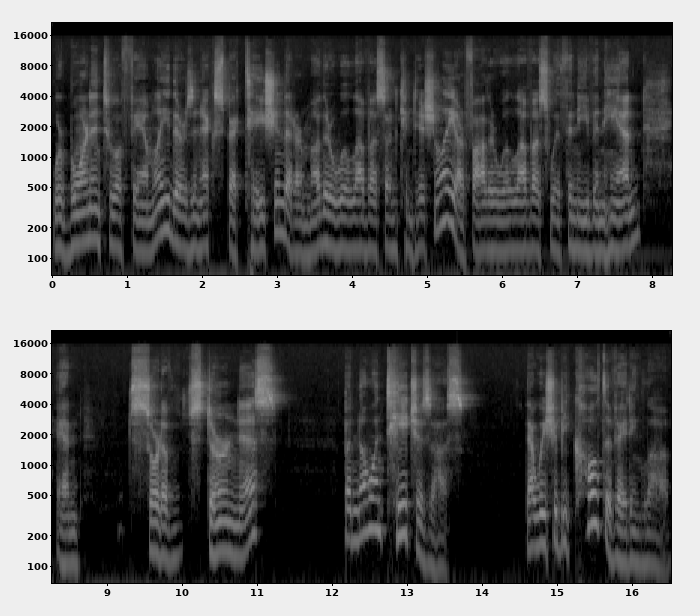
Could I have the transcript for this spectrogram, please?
We're born into a family. There's an expectation that our mother will love us unconditionally, our father will love us with an even hand and sort of sternness. But no one teaches us that we should be cultivating love.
